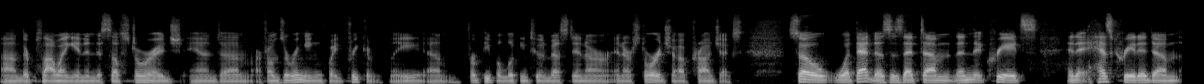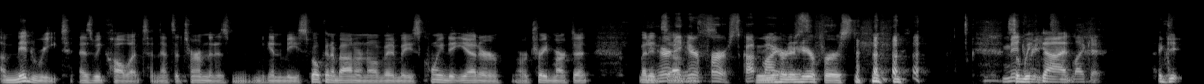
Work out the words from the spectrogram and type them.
Um, they're plowing it into self storage, and um, our phones are ringing quite frequently um, for people looking to invest in our in our storage uh, projects. So what that does is that um, then it creates and it has created um, a mid REIT as we call it, and that's a term that is going to be spoken about. I don't know if anybody's coined it yet or or trademarked it, but you it's heard it here first. Scott Meyers. heard it here first. so we've got like it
